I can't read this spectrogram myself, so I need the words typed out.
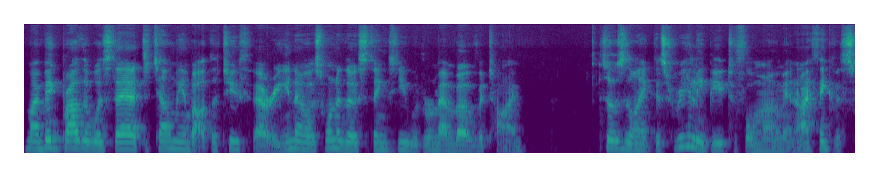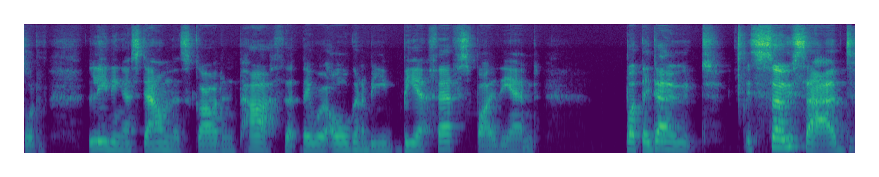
my big brother was there to tell me about the tooth fairy. You know, it's one of those things you would remember over time. So it was like this really beautiful moment. I think it was sort of leading us down this garden path that they were all going to be BFFs by the end, but they don't. It's so sad.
